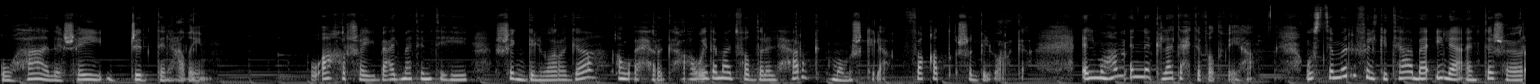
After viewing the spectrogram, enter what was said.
وهذا شيء جدا عظيم. وآخر شيء بعد ما تنتهي شق الورقة أو احرقها وإذا ما تفضل الحرق مو مشكلة فقط شق الورقة. المهم أنك لا تحتفظ فيها. واستمر في الكتابة إلى أن تشعر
